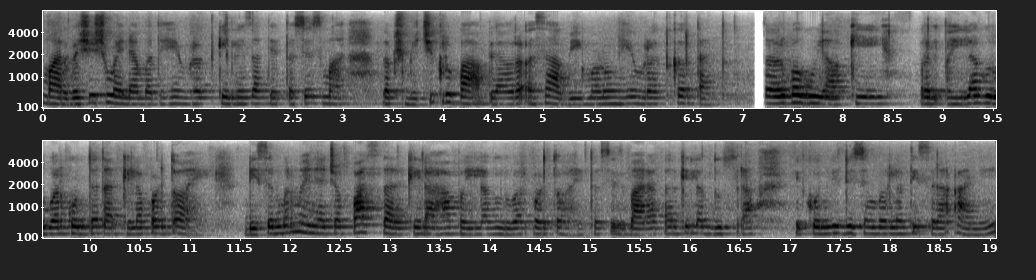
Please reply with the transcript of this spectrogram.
मार्गशीर्ष महिन्यामध्ये हे व्रत केले जाते तसेच मा लक्ष्मीची कृपा आपल्यावर असावी म्हणून हे व्रत करतात. तर बघूया की प्र पहिला गुरुवार कोणत्या तारखेला पडतो आहे? डिसेंबर महिन्याच्या पाच तारखेला हा पहिला गुरुवार पडतो आहे. तसेच बारा तारखेला दुसरा एकोणवीस डिसेंबरला तिसरा आणि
